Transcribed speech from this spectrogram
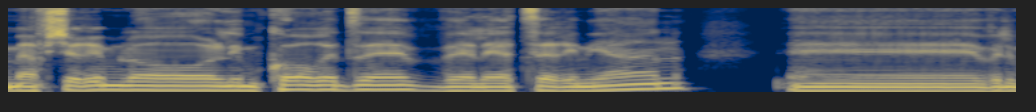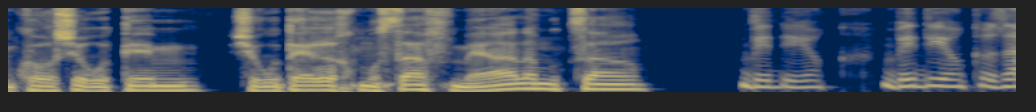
מאפשרים לו למכור את זה ולייצר עניין. אה, ולמכור שירותים, שירותי ערך מוסף מעל המוצר. בדיוק, בדיוק. זה,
